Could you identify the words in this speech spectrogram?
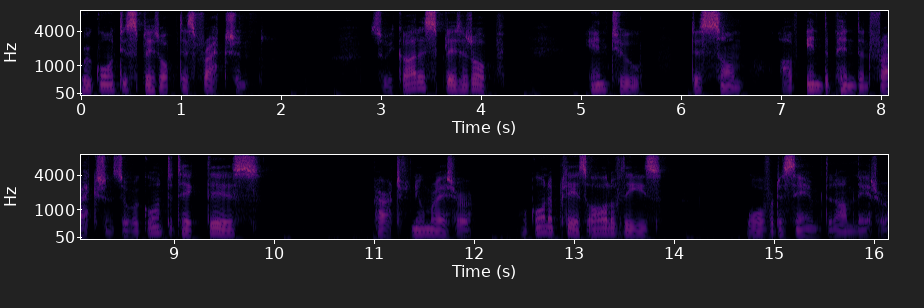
We're going to split up this fraction. So we got to split it up into the sum of independent fractions. So we're going to take this part of the numerator, we're going to place all of these over the same denominator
